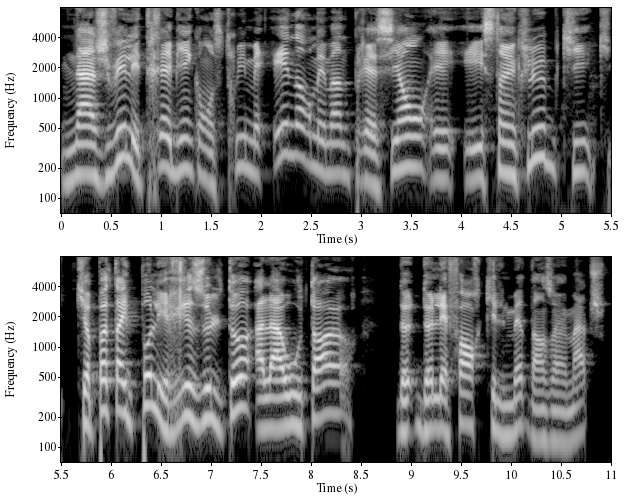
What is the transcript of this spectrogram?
Nashville est très bien construit, mais énormément de pression et, c'est un club qui, qui, peut-être pas les résultats à la hauteur de, l'effort qu'ils mettent dans un match.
